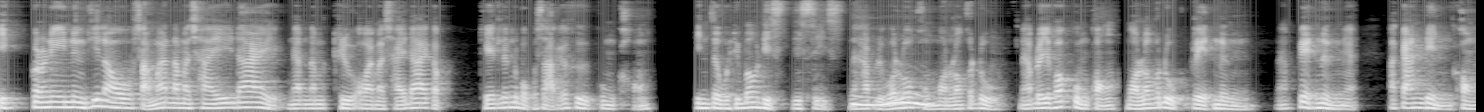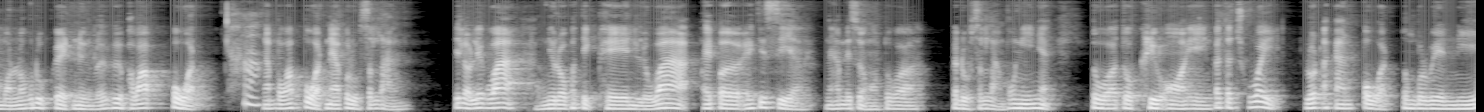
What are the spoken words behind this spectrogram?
อีกกรณีหนึ่งที่เราสามารถนำมาใช้ได้นำนำ krill oil มาใช้ได้กับเคสเรื่องระบบประสาทก็คือกลุ่มของ intervertebral disc disease นะครับอืมหรือว่าโรคของหมอนรองกระดูกนะครับโดยเฉพาะกลุ่มของหมอนรองกระดูกเกรดหนึ่งนะครับเกรดหนึ่งเนี่ยอาการเด่นของหมอนรองกระดูกเกรดหนึ่งเลยก็คือภาวะปวดค่ะนะเพราะว่าปวดแนวกระดูกสันหลัง ที่เราเรียกว่า neuropathic pain หรือว่า hyperexia นะครับในส่วนของตัวกระดูกสันหลังพวกนี้เนี่ยตัวตัวคิวอเองก็จะช่วยลดอาการปวดตรงบริเวณนี้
